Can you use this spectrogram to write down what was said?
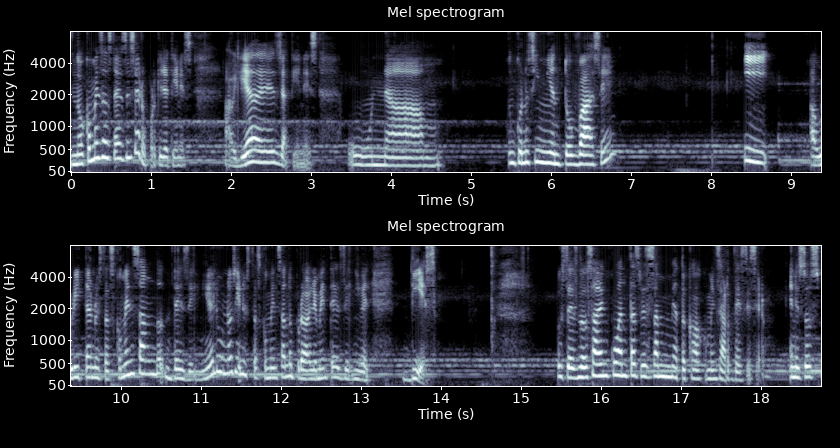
No comenzaste desde cero porque ya tienes habilidades, ya tienes un conocimiento base y ahorita no estás comenzando desde el nivel 1, sino estás comenzando probablemente desde el nivel 10. Ustedes no saben cuántas veces a mí me ha tocado comenzar desde cero. En estos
